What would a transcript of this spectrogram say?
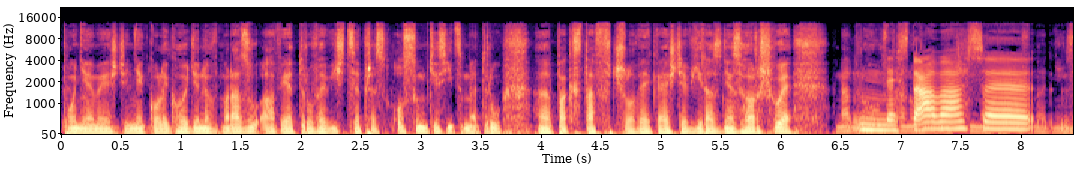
po něm ještě několik hodin v mrazu a větru ve výšce přes 8000 metrů. Eh, pak stav člověka ještě výrazně zhoršuje. Nestává se z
